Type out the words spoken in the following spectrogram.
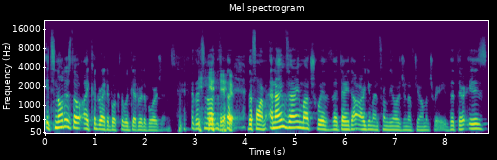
it's not as though I could write a book that would get rid of origins. That's not the, the, form. And I'm very much with the Derrida argument from the origin of geometry that there is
